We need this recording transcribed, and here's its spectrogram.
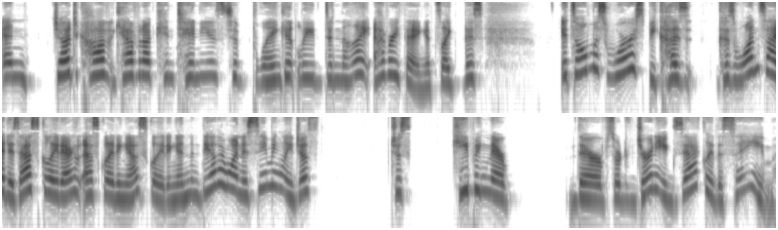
and Judge Kav- Kavanaugh continues to blanketly deny everything. It's like this. It's almost worse because because one side is escalating, escalating, escalating, and the other one is seemingly just just keeping their their sort of journey exactly the same,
